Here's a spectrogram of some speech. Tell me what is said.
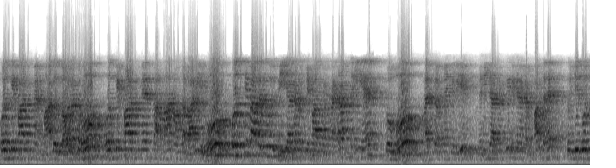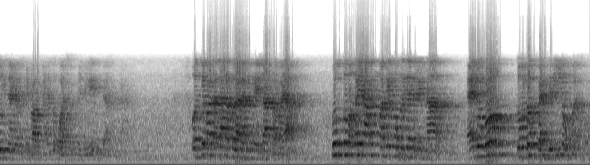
اس کے پاس میں مال و دولت ہو، اس کے پاس میں سامان و سواری ہو، اس کے باوجود بھی اگر اس کے پاس میں محرم نہیں ہے تو وہ حج کرنے کے لیے جا سکتی لیکن اگر فرد ہے تو یہ دو چیزیں اگر اس کے پاس میں ہیں تو وہ حج کرنے کے لیے جا سکتا ہے۔ اس کے بعد اللہ رب العالمین نے ارشاد فرمایا کچھ تم خیر امت مخرجت للناس. اے لوگوں تم لوگ بہترین امت ہو۔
